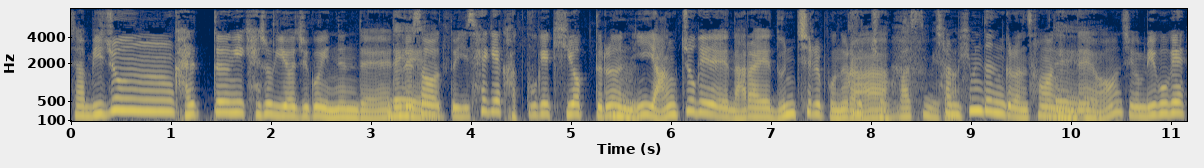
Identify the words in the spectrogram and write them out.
자, 미중 갈등이 계속 이어지고 있는데 네. 그래서 또 이 세계 각국의 기업들은 음. 이 양쪽의 나라의 눈치를 보느라 그렇죠. 참 힘든 그런 상황인데요. 네. 지금 미국의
